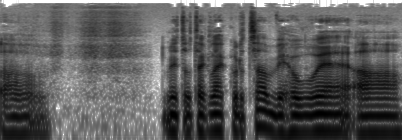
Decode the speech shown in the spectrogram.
uh, mi to takhle jako docela vyhovuje a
